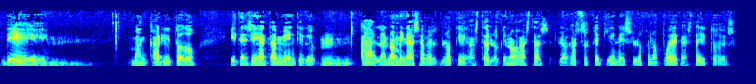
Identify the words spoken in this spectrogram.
de mm, bancario y todo y te enseñan también que lo- mm, a la nómina saber lo que gastas, lo que no gastas, los gastos que tienes, los que no puedes gastar y todo eso.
